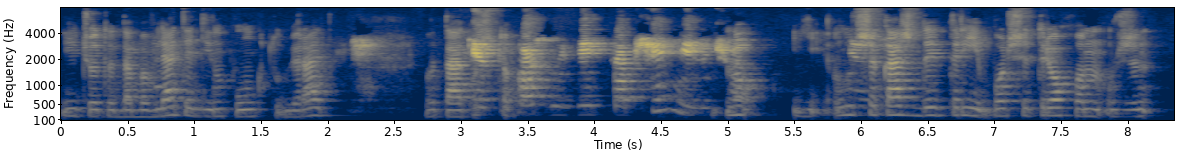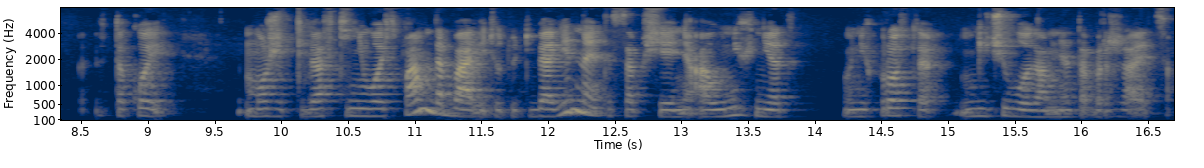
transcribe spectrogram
и что-то добавлять один пункт, убирать. Вот так. Нет, что... каждые 10 сообщений или что? Ну, лучше каждые три. Больше трех он уже такой может тебя в теневой спам добавить. Вот у тебя видно это сообщение, а у них нет. У них просто ничего там не отображается.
